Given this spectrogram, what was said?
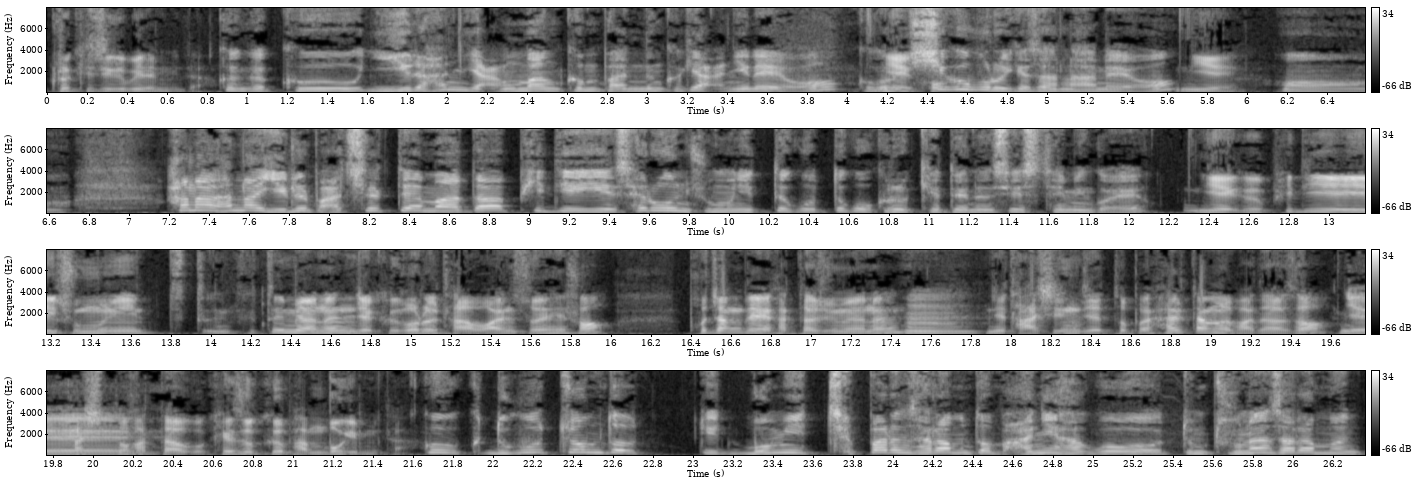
그렇게 지급이 됩니다. 그러니까 그 일한 양만큼 받는 그게 아니네요. 그걸 예, 시급으로 계산을 하네요. 예. 어. 하나하나 일을 마칠 때마다 PDA에 새로운 주문이 뜨고 뜨고 그렇게 되는 시스템인 거예요? 예, 그 PDA 주문이 뜨면은 이제 그거를 다 완수해서 포장대에 갖다 주면은 음. 이제 다시 이제 또 할당을 받아서 예. 다시 또 갔다 오고 계속 그 반복입니다. 그 누구 좀더 몸이 재빠른 사람은 더 많이 하고 좀 둔한 사람은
